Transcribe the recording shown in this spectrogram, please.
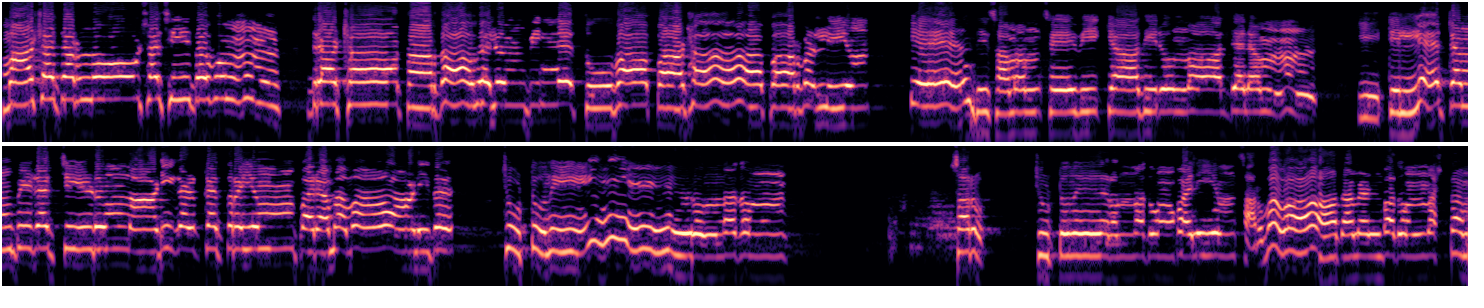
മാഷചർണോഷശീതവും ദ്രാക്ഷാതാർദാവലും പിന്നെ തൂവ പാഠ പാർവള്ളിയും. ഏന്തി സമം സേവിക്കാതിരുന്നാൽ ജനം ഈറ്റില്ലേറ്റം പിഴച്ചിടും. നാടികൾക്കെത്രയും പരമമാണിത്. ചുട്ടുനീറുന്നതും സർവ ചുട്ടുനീറുന്നതും പനിയും സർവവാദമെൺപതും നഷ്ടം.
